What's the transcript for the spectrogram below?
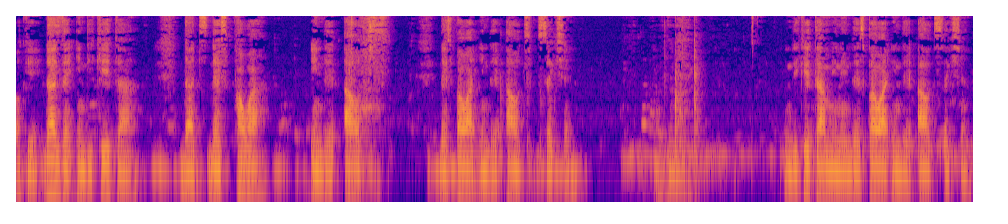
Okay that's the indicator that there's power in the out there's power in the out section. Mm-hmm. indicator meaning there's power in the out section.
